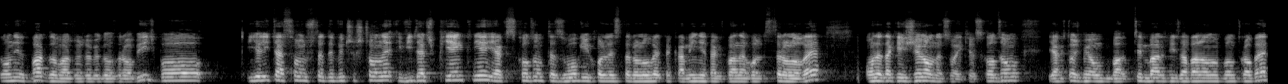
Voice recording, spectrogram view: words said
On jest bardzo ważny, żeby go zrobić, bo jelita są już wtedy wyczyszczone i widać pięknie, jak schodzą te złogi cholesterolowe, te kamienie tak zwane cholesterolowe. One takie zielone, słuchajcie, schodzą. Jak ktoś miał tym bardziej zawaloną wątrobę.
